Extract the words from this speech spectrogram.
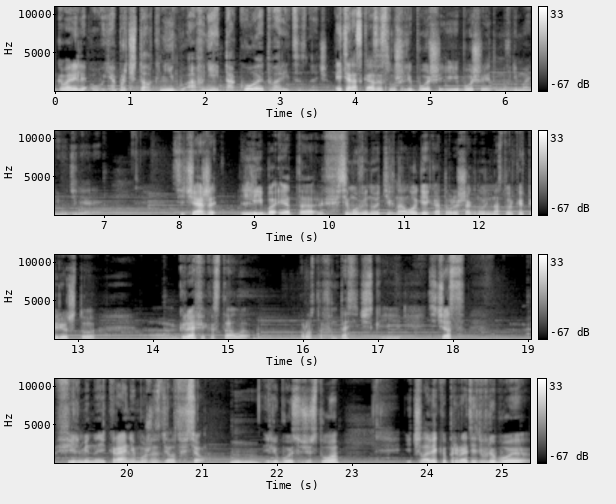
говорили, о, я прочитал книгу, а в ней такое творится, значит. Эти рассказы слушали больше и больше этому внимания уделяли. Сейчас же либо это всему виной технологии, которые шагнули настолько вперед, что э, графика стала просто фантастической. И сейчас в фильме на экране можно сделать все. Мгм. И любое существо, и человека превратить в любое,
